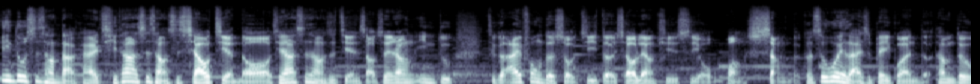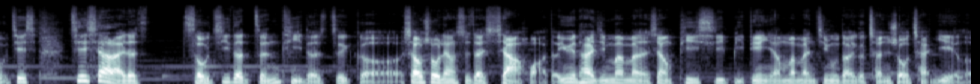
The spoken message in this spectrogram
印度市场打开，其他的市场是削减的哦，其他市场是减少，所以让印度这个 iPhone 的手机的销量其实是有往上的，可是未来是悲观的，他们对接接下来的手机的整体的这个销售量是在下滑的，因为它已经慢慢的像 PC 笔电一样，慢慢进入到一个成熟产业了。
